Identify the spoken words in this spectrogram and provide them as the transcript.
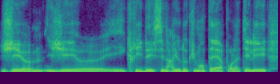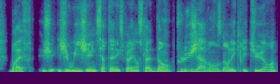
J'ai euh, euh, écrit des scénarios documentaires pour la télé. Bref, j'ai oui, j'ai une certaine expérience là-dedans. Plus j'avance dans l'écriture,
